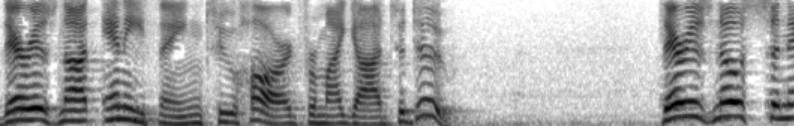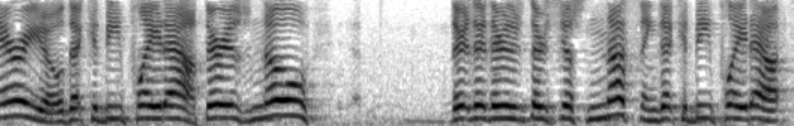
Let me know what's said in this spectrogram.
There is not anything too hard for my God to do. There is no scenario that could be played out. There is no, there, there, there's just nothing that could be played out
